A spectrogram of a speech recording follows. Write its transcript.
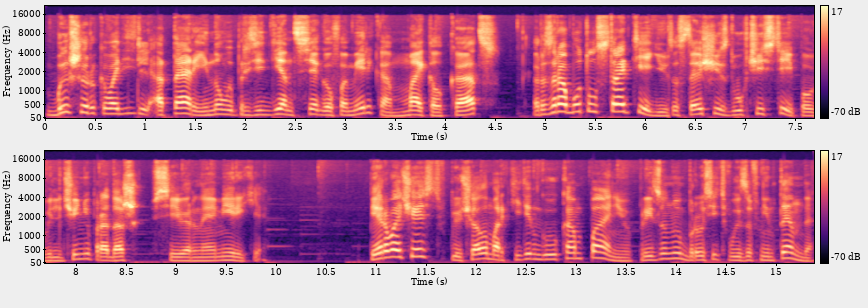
Бывший руководитель Atari и новый президент Sega of America Майкл Кац разработал стратегию, состоящую из двух частей по увеличению продаж в Северной Америке – Первая часть включала маркетинговую кампанию, призванную бросить вызов Nintendo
